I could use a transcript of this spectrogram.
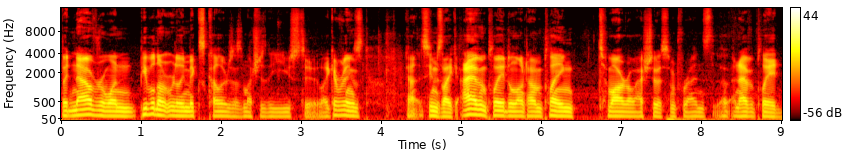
but now everyone people don't really mix colors as much as they used to. Like everything's, kind of, seems like I haven't played in a long time. I'm playing tomorrow actually with some friends, uh, and I haven't played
